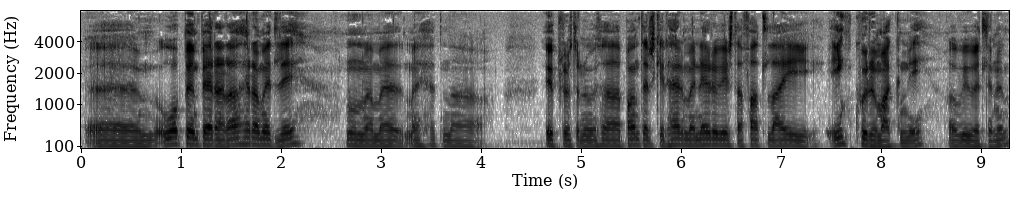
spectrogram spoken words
Um, ofinberara þeirra milli núna með, með hérna, uppljóstunum við það að banderskir herrmenn eru vist að falla í einhverju magni á vývöllinum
